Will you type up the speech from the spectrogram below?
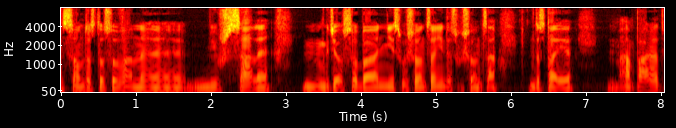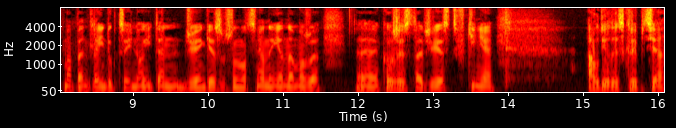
są dostosowane już sale, gdzie osoba niesłysząca, niedosłysząca dostaje aparat ma pętlę indukcyjną i ten dźwięk jest wzmocniony i ona może e, korzystać. Jest w kinie audiodeskrypcja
